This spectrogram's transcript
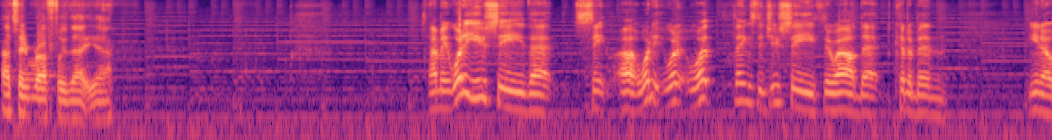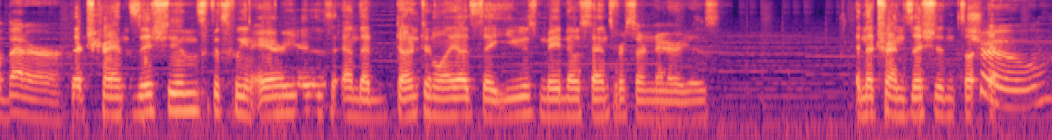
I'd say roughly that, yeah. I mean, what do you see that see? Uh, what, do, what what things did you see throughout that could have been, you know, better? The transitions between areas and the dungeon layouts they use made no sense for certain areas. And the transitions, uh, True.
